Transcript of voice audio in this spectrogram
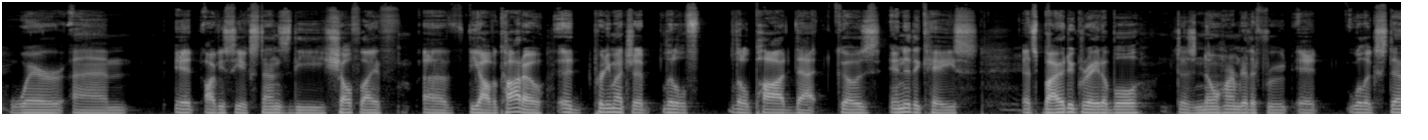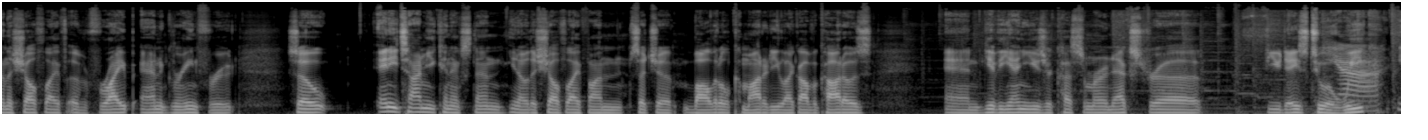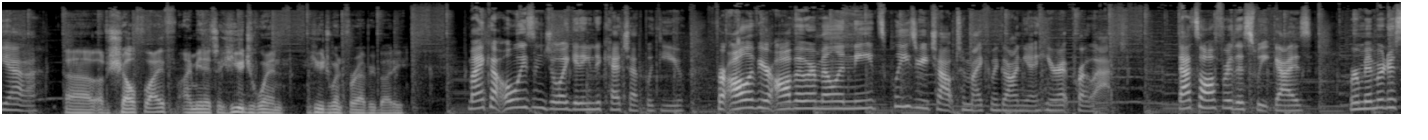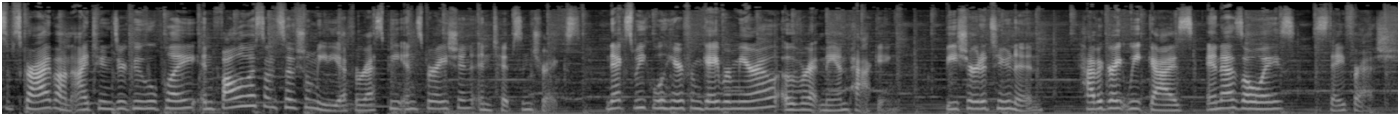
where um, it obviously extends the shelf life of the avocado. It, pretty much a little little pod that goes into the case. It's biodegradable, does no harm to the fruit. It will extend the shelf life of ripe and green fruit. So anytime you can extend, you know, the shelf life on such a volatile commodity like avocados and give the end user customer an extra few days to a yeah, week Yeah. uh, of shelf life, I mean, it's a huge win, a huge win for everybody. Mike, I always enjoy getting to catch up with you. For all of your Avo or Melon needs, please reach out to Mike Magana here at PRO*ACT. That's all for this week, guys. Remember to subscribe on iTunes or Google Play and follow us on social media for recipe inspiration and tips and tricks. Next week, we'll hear from Gabe Ramiro over at Mann Packing. Be sure to tune in. Have a great week, guys, and as always, stay fresh.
